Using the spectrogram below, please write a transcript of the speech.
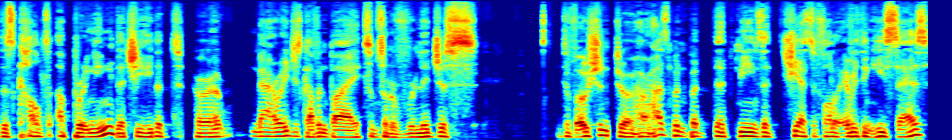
this cult upbringing, that she, that her marriage is governed by some sort of religious devotion to her husband, but that means that she has to follow everything he says.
